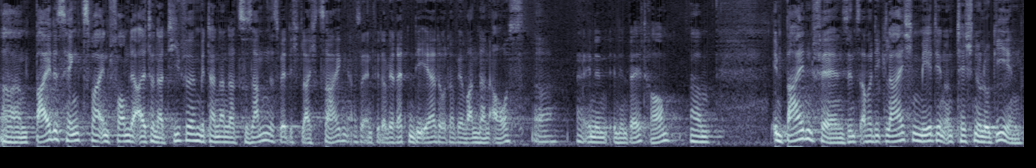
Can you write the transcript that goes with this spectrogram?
Ähm, beides hängt zwar in Form der Alternative miteinander zusammen, das werde ich gleich zeigen. Also entweder wir retten die Erde oder wir wandern aus äh, in den, in den Weltraum. Ähm, in beiden Fällen sind es aber die gleichen Medien und Technologien,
